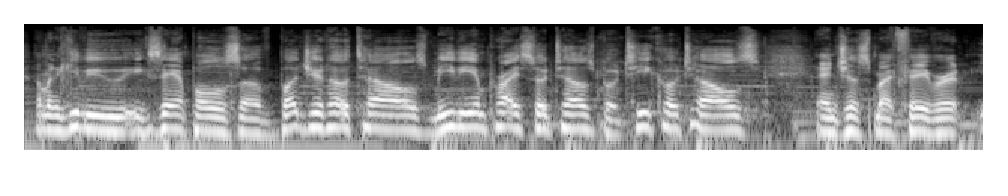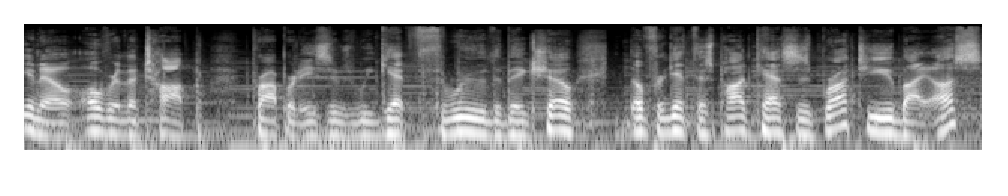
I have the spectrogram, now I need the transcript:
I'm going to give you examples of budget hotels, medium price hotels, boutique hotels, and just my favorite, you know, over the top properties as we get through the big show. Don't forget, this podcast is brought to you by us.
